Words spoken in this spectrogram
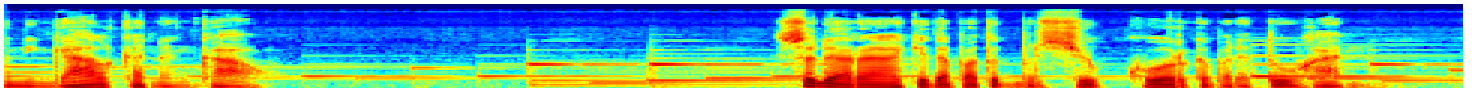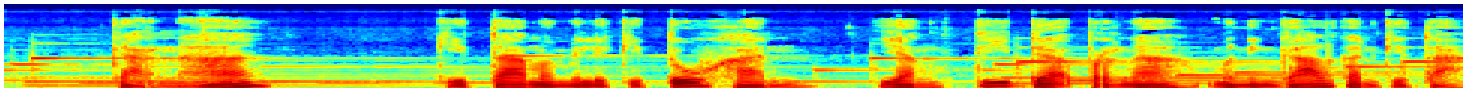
meninggalkan engkau. Saudara, kita patut bersyukur kepada Tuhan, karena kita memiliki Tuhan yang tidak pernah meninggalkan kita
